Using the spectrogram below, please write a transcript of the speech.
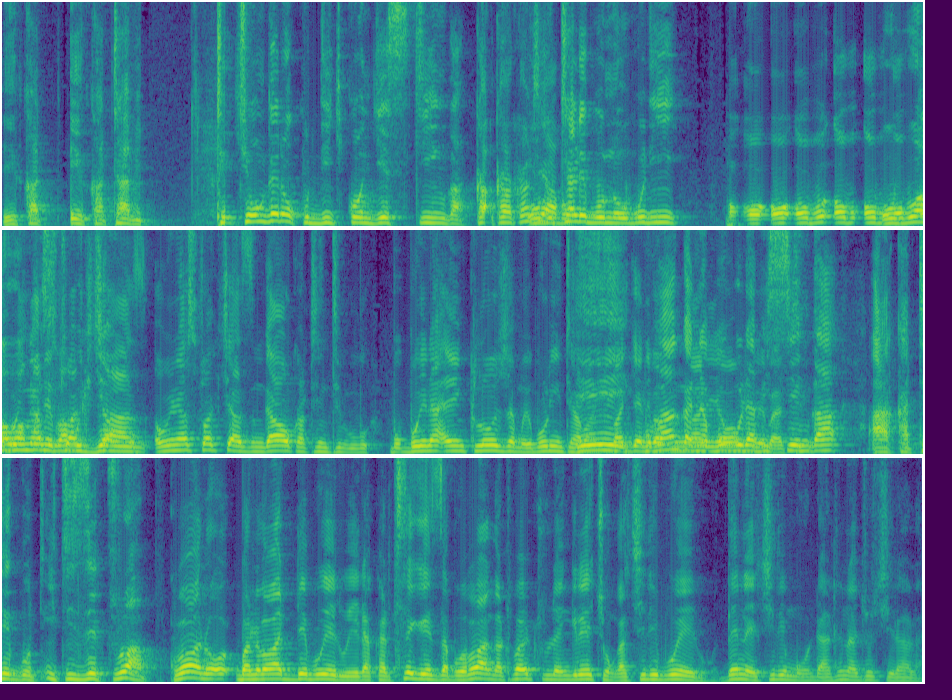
eka- ekatabi tekyongera okudicongestinga Ka- kakati abo- obutale buno obuli O- o- o- obu- obu- obu- Obwawamu obulina ne structures- obulina structures ngaawo kati nti bu- bu- bulina enclosure mwe buli nti Eh, kubanga nabwo bati. bulabisenga akatego it is a trap. Kuba bano bano babadde bweru era kati kitegeeza bwe baba nga tubali tulengera ekyo nga kiri bweru then ekiri munda ate nakyo kirala.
